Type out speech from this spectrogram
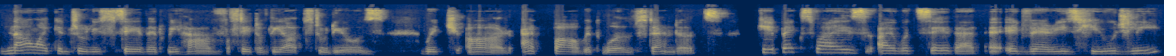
now I can truly say that we have state of the art studios which are at par with world standards. Capex wise, I would say that it varies hugely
